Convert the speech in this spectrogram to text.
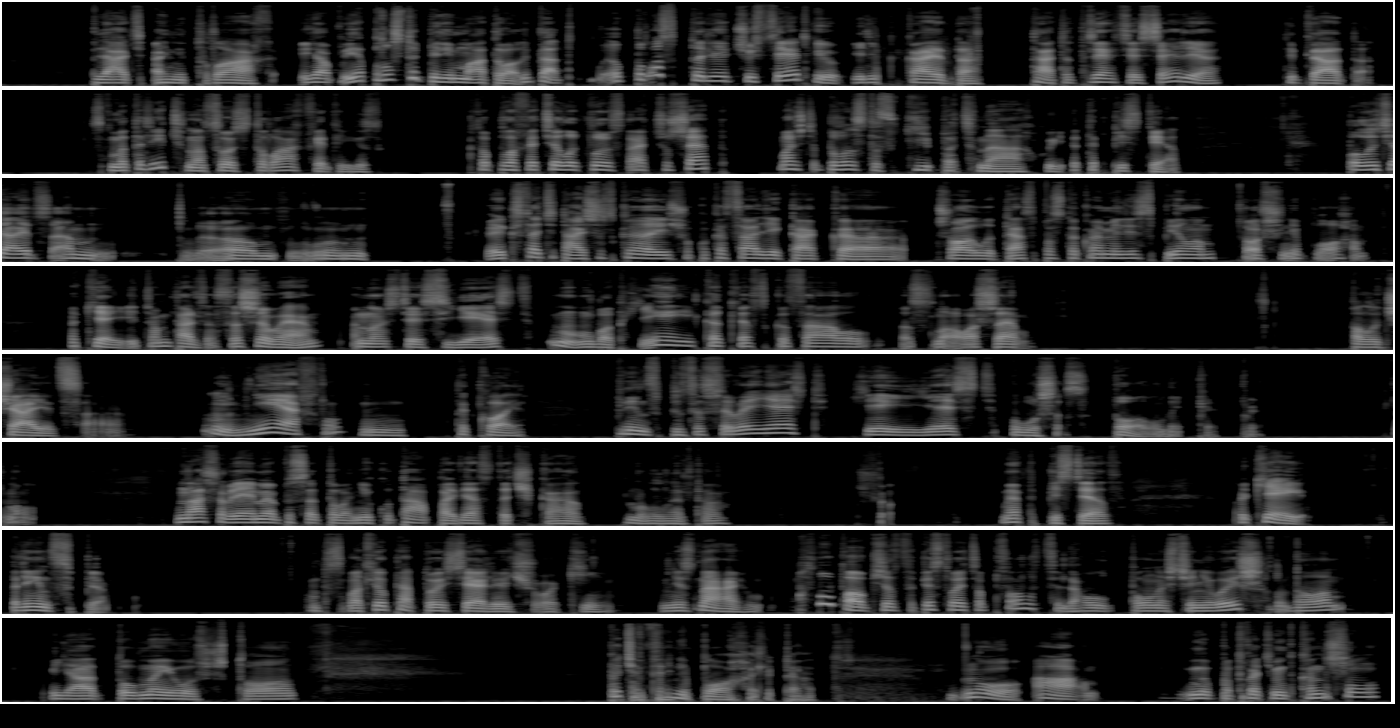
блядь, а не трах. Я, я просто перематывал. Ребят, просто третью серию или какая-то... Да, это третья серия. Ребята, смотрите на свой страх и риск. Кто плохо хотел игру стать сюжет, можете просто скипать нахуй. Это пиздец. Получается... и, кстати, да, еще, еще показали, как э, Джоэл и Тесс познакомились с Биллом. Тоже неплохо. Окей, идем дальше. СШВ оно здесь есть. Ну, вот ей, как я сказал, снова же получается. Ну, не, ну, такое. В принципе, СШВ есть, ей есть ужас полный, как бы. Ну, в наше время без этого никуда повесточка, ну, это... Чё? Это пиздец. Окей, в принципе, смотрю пятую серию, чуваки не знаю, глупо вообще записывать обзор, сериал полностью не вышел, но я думаю, что будет всё неплохо, ребят. Ну, а, мы подходим к концу.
